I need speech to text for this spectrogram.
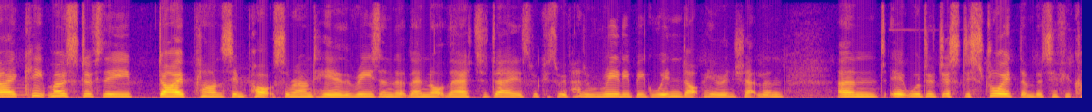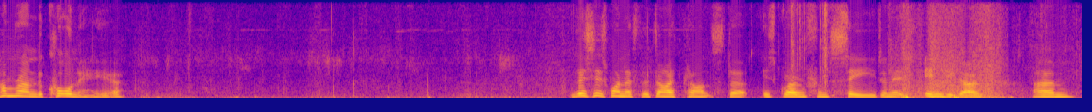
I keep most of the dye plants in pots around here. The reason that they're not there today is because we've had a really big wind up here in Shetland and it would have just destroyed them. But if you come round the corner here, this is one of the dye plants that is grown from seed and it's indigo, um,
